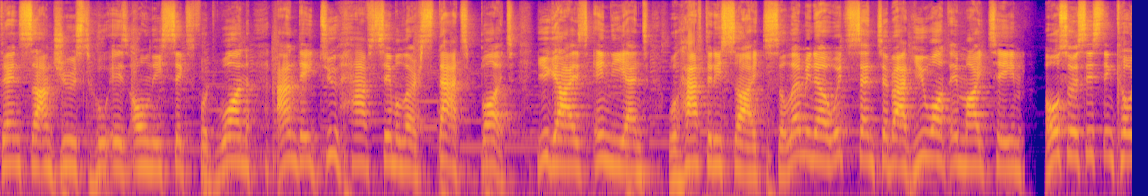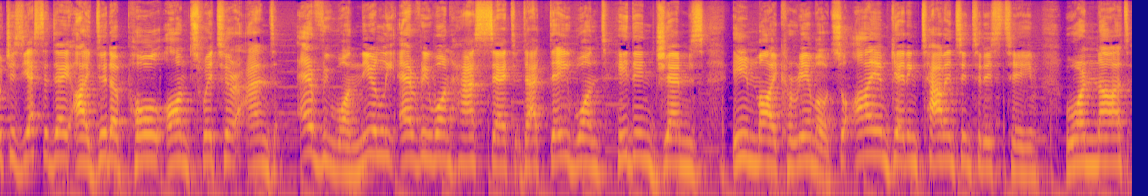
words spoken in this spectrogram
than St-Juste who is only 6 foot 1 and they do have similar stats but you guys in the end will have to decide. So let me know which center back you want in my team also assisting coaches, yesterday I did a poll on Twitter and everyone, nearly everyone has said that they want hidden gems in my career mode. So I am getting talents into this team who are not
